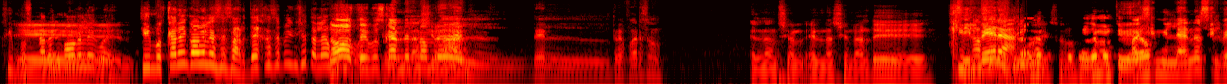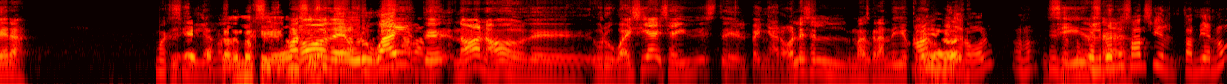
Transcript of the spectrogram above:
Sin buscar en Eh, Google, güey. Sin buscar en Google, César. Deja ese pinche teléfono. No, estoy buscando el, El nombre Nacional. del, del refuerzo. El, nacion- el nacional de. Gimnasia Silvera. de-. Maximiliano Silvera. Maximiliano. No, de Uruguay. De- no, no, de Uruguay sí hay, sí hay este, el Peñarol es el más grande, yo Ah, creo. Peñarol. Peñarol. Ajá, Sí, o el sea- Vélez Arce el- también, ¿no?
